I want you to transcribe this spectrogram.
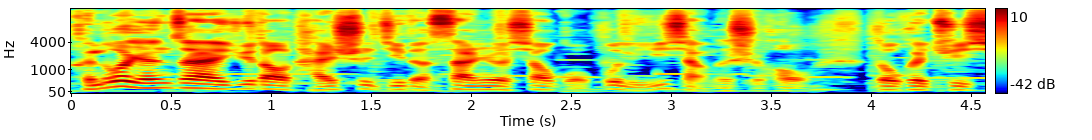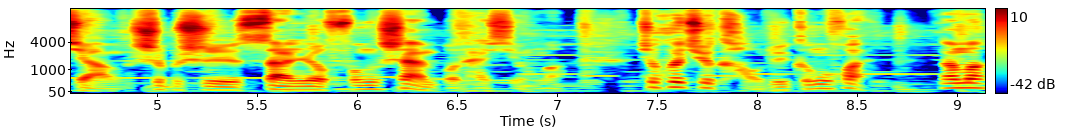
很多人在遇到台式机的散热效果不理想的时候，都会去想是不是散热风扇不太行了，就会去考虑更换。那么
